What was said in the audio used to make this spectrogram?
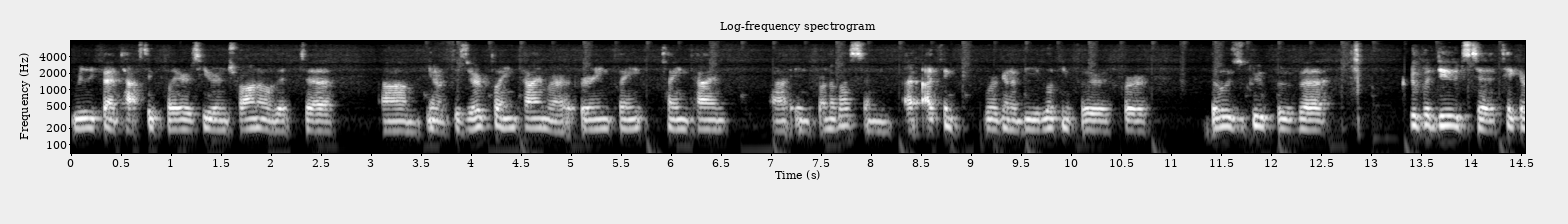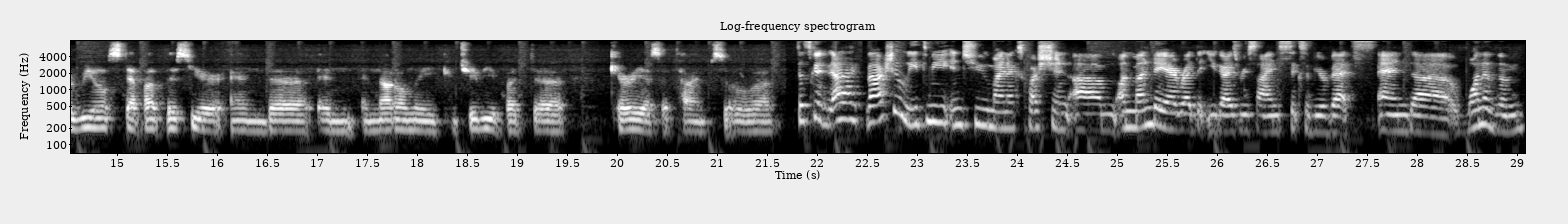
really fantastic players here in Toronto that uh, um, you know deserve playing time or earning playing playing time uh, in front of us, and I, I think we're going to be looking for for those group of uh, group of dudes to take a real step up this year and uh, and and not only contribute but uh, carry us at times. So uh, that's good. That, actually leads me into my next question. Um, on Monday, I read that you guys resigned six of your vets, and uh, one of them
